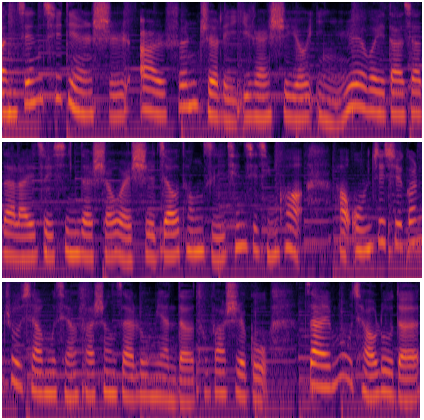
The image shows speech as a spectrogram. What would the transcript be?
晚间七点十二分，这里依然是由影月为大家带来最新的首尔市交通及天气情况。好，我们继续关注下目前发生在路面的突发事故。在木桥路的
